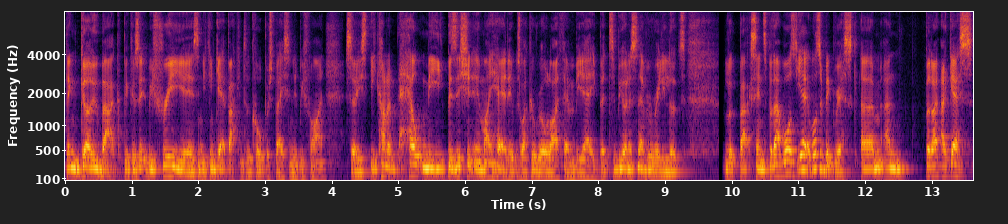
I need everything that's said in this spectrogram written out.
then go back because it'll be three years and you can get back into the corporate space and you'll be fine. So he kind of helped me position it in my head. It was like a real life MBA. But to be honest, never really looked looked back since. But that was yeah, it was a big risk. Um, and but I, I, guess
